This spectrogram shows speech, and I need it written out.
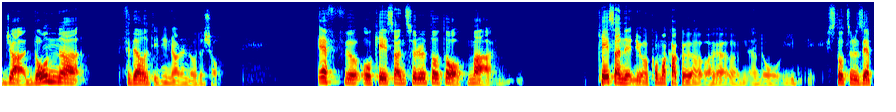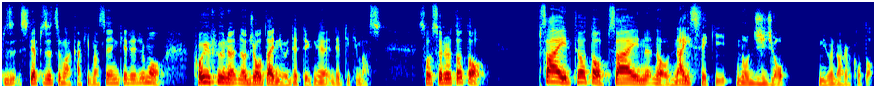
じゃあどんなフィデリティになるのでしょう ?F を計算するとと、まあ、計算には細かくあの一つのステップずつは書きませんけれども、こういうふうな状態には出て出てきます。そうするとと、プサイととプサイの内積の事情にはなること。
